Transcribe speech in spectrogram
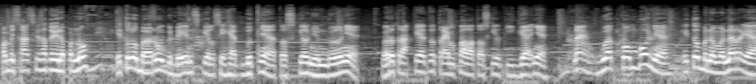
Kalau misalkan skill 1 udah penuh Itu lo baru gedein skill si headbuttnya atau skill nyundulnya. Baru terakhir itu trample atau skill tiganya. Nah buat kombonya itu bener-bener ya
